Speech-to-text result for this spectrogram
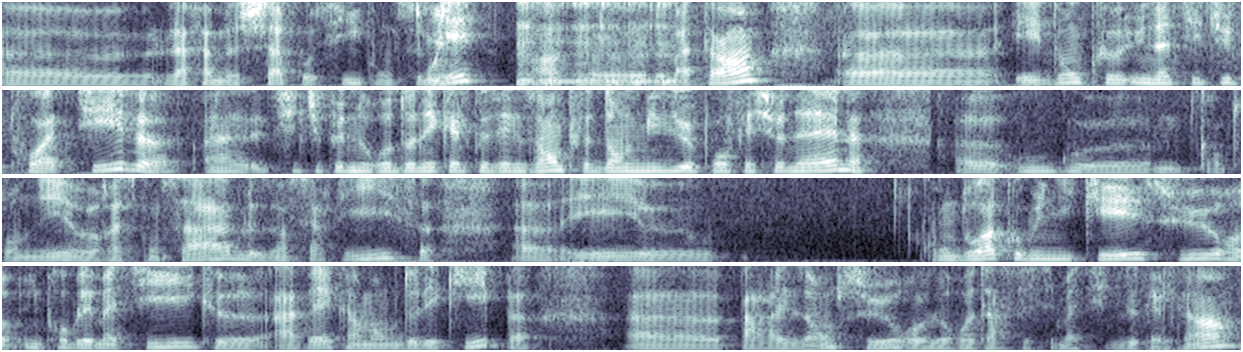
euh, la fameuse chape aussi qu'on se Oui. met Mm, hein, mm, mm, euh, le matin. Et donc une attitude proactive. Euh, si tu peux nous redonner quelques exemples dans le milieu professionnel ou quand on est responsable d'un service et qu'on doit communiquer sur une problématique avec un membre de l'équipe, par exemple sur le retard systématique de quelqu'un.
